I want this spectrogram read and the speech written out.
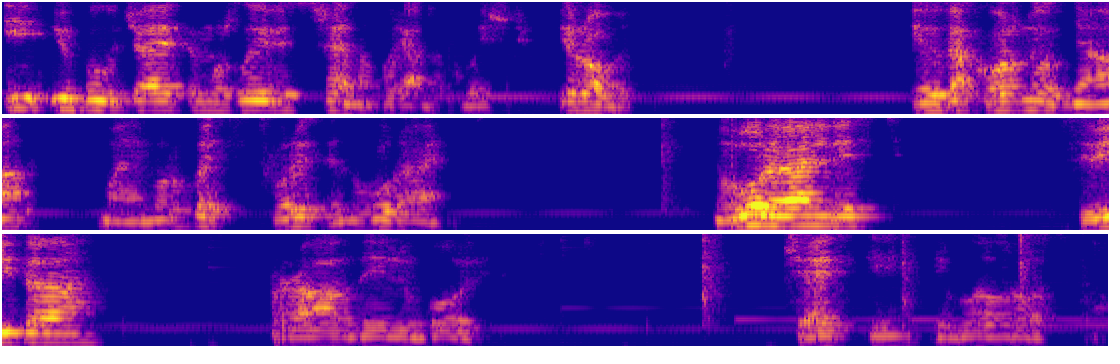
і, і получаєте можливість ще на порядок вищу. І робите. І отак кожного дня маємо робити, творити нову реальність. Нову реальність світа, правди і любові, честі і благородства,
